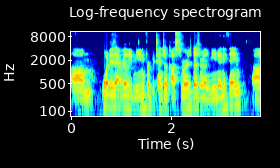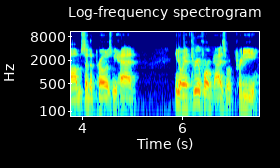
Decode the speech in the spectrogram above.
um, what does that really mean for potential customers? It doesn't really mean anything. Um, so the pros, we had, you know, we had three or four guys who were pretty,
